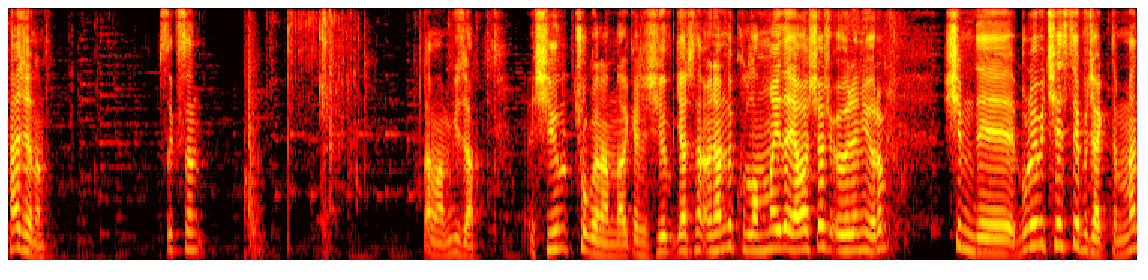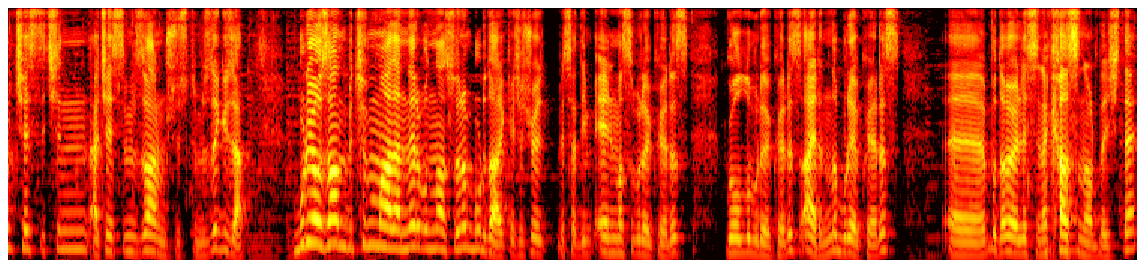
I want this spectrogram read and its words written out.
Ha canım. Sıksın. Tamam güzel. E, Shield çok önemli arkadaşlar. Shield gerçekten önemli. Kullanmayı da yavaş yavaş öğreniyorum. Şimdi buraya bir chest yapacaktım ben. Chest için ha, chestimiz varmış üstümüzde. Güzel. Buraya o zaman bütün madenleri bundan sonra burada arkadaşlar. Şöyle mesela diyeyim elması buraya koyarız. Gold'u buraya koyarız. Iron'ı da buraya koyarız. Ee, bu da öylesine kalsın orada işte.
